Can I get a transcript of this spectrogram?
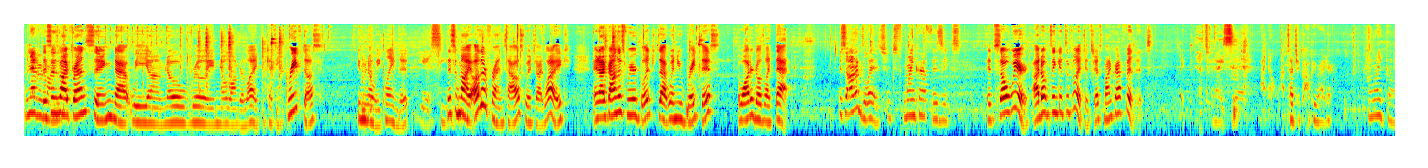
Never This mind. is my friend's thing that we um, no really no longer like because he griefed us, even though we claimed it. Yes, he This is my other friend's house, which I like, and I found this weird glitch that when you break this, the water goes like that. It's not a glitch. It's Minecraft physics. It's so weird. I don't think it's a glitch. It's just Minecraft physics. That's what I said. I know. I'm such a copywriter. Oh my god.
